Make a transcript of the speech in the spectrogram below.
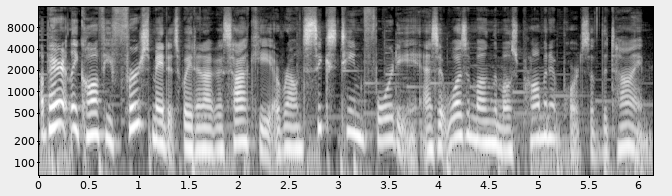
Apparently, coffee first made its way to Nagasaki around 1640, as it was among the most prominent ports of the time.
